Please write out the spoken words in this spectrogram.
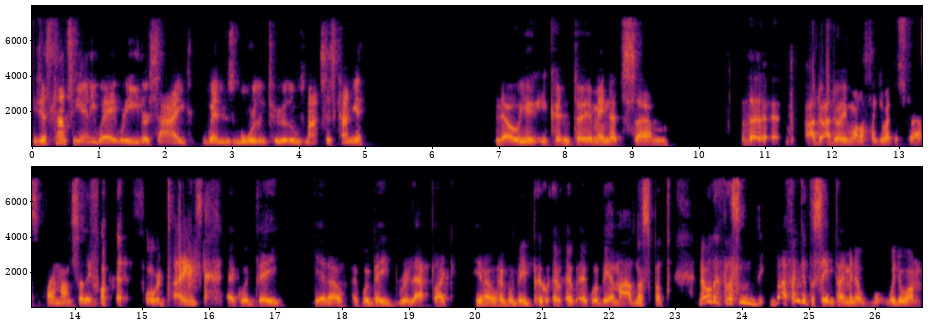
you just can't see any way where either side wins more than two of those matches, can you? No, you, you couldn't do. I mean, it's um, the, I, don't, I don't even want to think about the stress of playing Man City four, four times. It would be, you know, it would be roulette. Like, you know, it would be it, it, it would be a madness. But no, listen. I think at the same time, you know, we don't want.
